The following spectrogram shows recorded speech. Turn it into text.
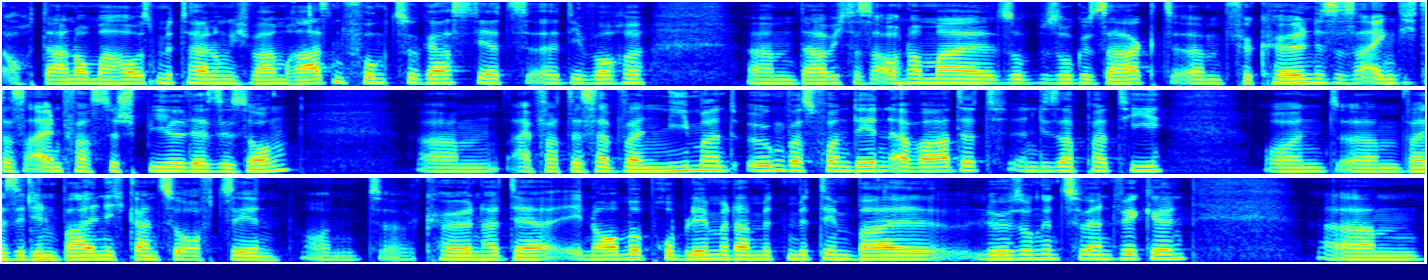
auch da nochmal Hausmitteilung. Ich war im Rasenfunk zu Gast jetzt äh, die Woche. Ähm, da habe ich das auch nochmal so, so gesagt. Ähm, für Köln ist es eigentlich das einfachste Spiel der Saison. Ähm, einfach deshalb, weil niemand irgendwas von denen erwartet in dieser Partie und ähm, weil sie den Ball nicht ganz so oft sehen. Und äh, Köln hat ja enorme Probleme damit, mit dem Ball Lösungen zu entwickeln. Ähm,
